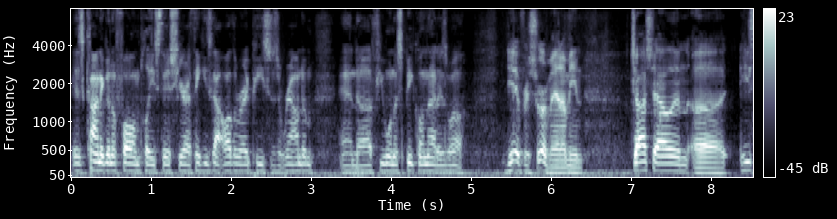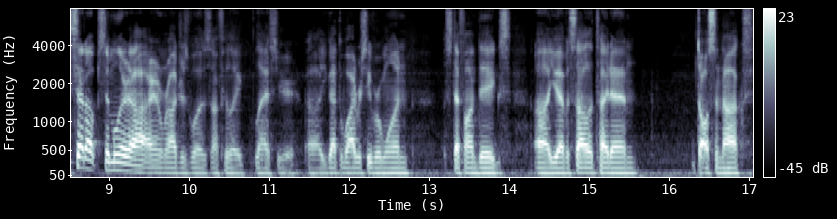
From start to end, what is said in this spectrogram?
is kind of going to fall in place this year. I think he's got all the right pieces around him. And uh, if you want to speak on that as well. Yeah, for sure, man. I mean, Josh Allen, uh, he's set up similar to how Aaron Rodgers was, I feel like, last year. Uh, you got the wide receiver one, Stefon Diggs. Uh, you have a solid tight end, Dawson Knox.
